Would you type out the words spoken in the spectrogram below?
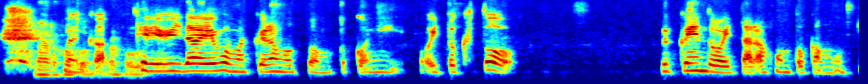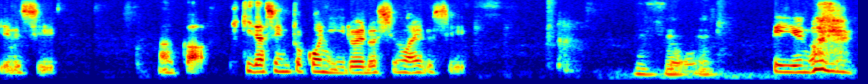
なるほど、なんかテ。レビ台を枕元のとこに置いとくと、ブックエンド置いたら本とかも置けるし、なんか引き出しのとこにいろいろしまえるし、うんうっていうので、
